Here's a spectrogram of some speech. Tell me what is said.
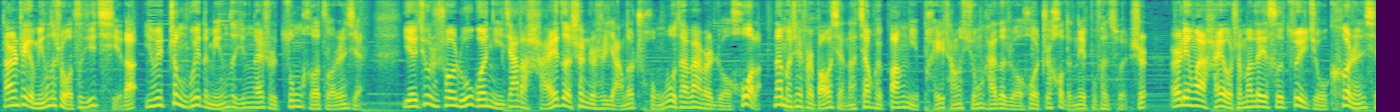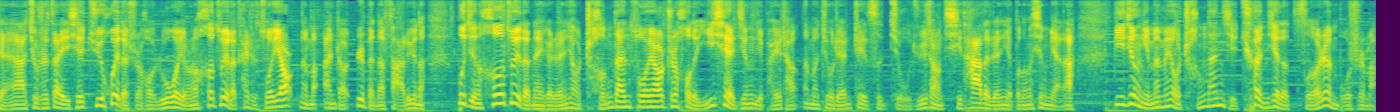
当然这个名字是我自己起的，因为正规的名字应该是综合责任险。也就是说，如果你家的孩子甚至是养的宠物在外边惹祸了，那么这份保险呢将会帮你赔偿熊孩子惹祸之后的那部分损失。而另外还有什么类似醉酒客人险啊，就是在一些聚会的时候，如果有人喝醉了开始作妖，那么按照日本的法律呢，不仅喝醉的那个人要承担作妖之后的一切经济赔偿，那么就连这次酒局上其他的人也不能幸免啊，毕竟你们没有承担起劝诫的责任，不是吗？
